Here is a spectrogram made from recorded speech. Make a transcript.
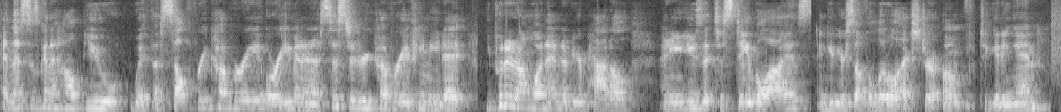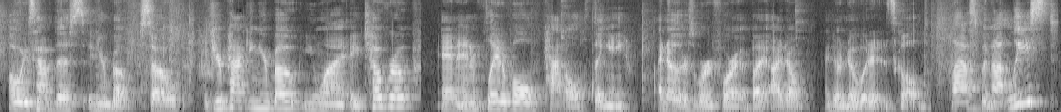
And this is gonna help you with a self-recovery or even an assisted recovery if you need it. You put it on one end of your paddle and you use it to stabilize and give yourself a little extra oomph to getting in. Always have this in your boat. So if you're packing your boat, you want a tow rope and an inflatable paddle thingy. I know there's a word for it, but I don't, I don't know what it is called. Last but not least,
